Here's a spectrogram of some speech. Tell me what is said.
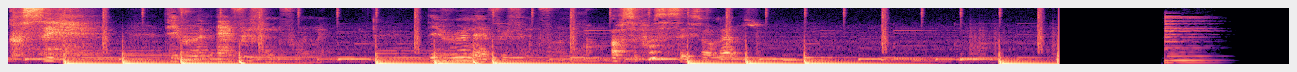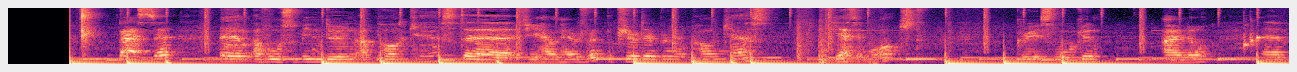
Cause they I was supposed to say something else. That's it. Um, I've also been doing a podcast. Uh, if you haven't heard of it, the Pure Dead Brilliant podcast. Get it watched. Great slogan. I know. Um,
